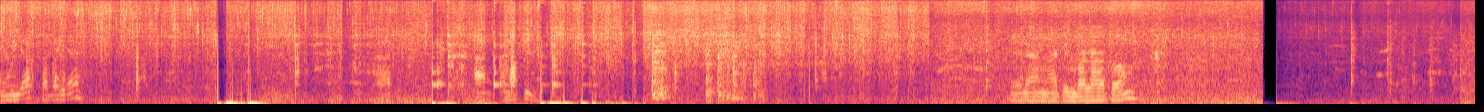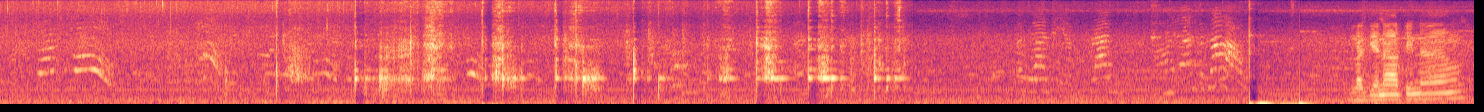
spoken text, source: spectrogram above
Sibuyas, sabay na. At ang kamaki. Yan ang ating balatong. Lagyan natin ng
